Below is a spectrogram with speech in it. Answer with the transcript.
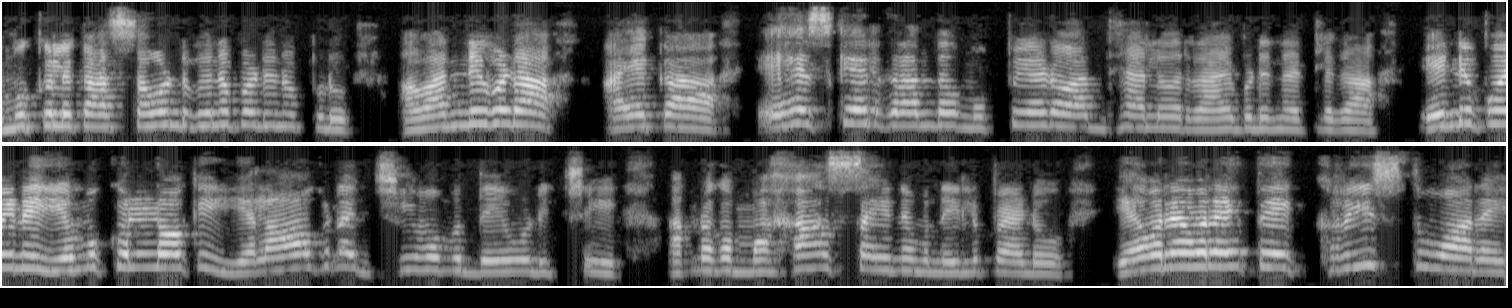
ఎముకలకు ఆ సౌండ్ వినపడినప్పుడు అవన్నీ కూడా ఆ యొక్క ఎహెస్కేల్ గ్రంథం ముప్పై ఏడో అధ్యాయంలో రాయబడినట్లుగా ఎండిపోయిన ఎముకల్లోకి ఎలాగున జీవము దేవుడిచ్చి అక్కడ ఒక మహాసైన్యము నిలిపాడు. ఎవరెవరైతే క్రీస్తు వారై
